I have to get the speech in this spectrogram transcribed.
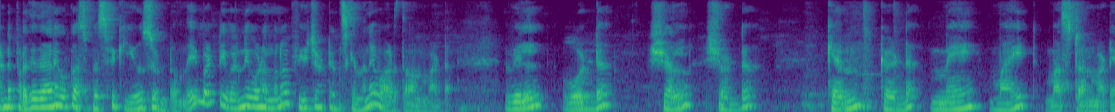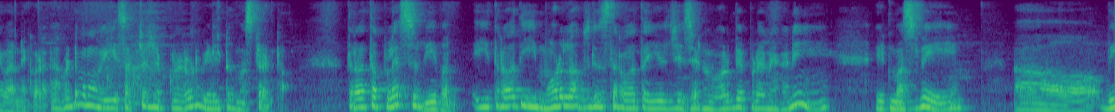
అంటే ప్రతిదానికి ఒక స్పెసిఫిక్ యూస్ ఉంటుంది. బట్ ఇవన్నీ కూడా మనం ఫ్యూచర్ టెన్స్ కిందనే వాడతాం అనమాట will would shall should can could may might must అనమాట ఇవన్నీ కూడా. కాబట్టి మనం ఈ సక్సెస్ చెప్పుకునేటప్పుడు విల్ టు మస్ట్ అంటాం. తర్వాత ప్లస్ వి వన్. ఈ తర్వాత ఈ మోడల్ ఆక్సిడెన్స్ తర్వాత యూజ్ చేసేటువంటి వర్బ్ ఎప్పుడైనా కానీ it must be V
